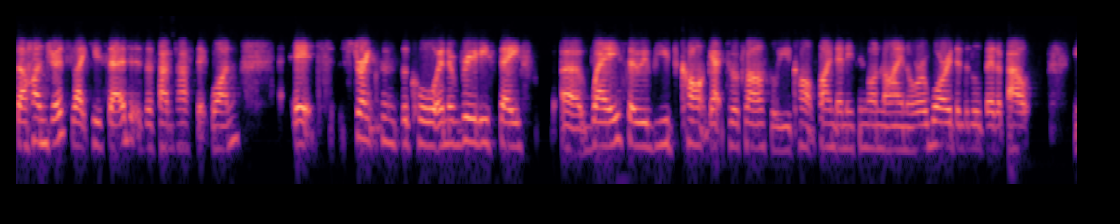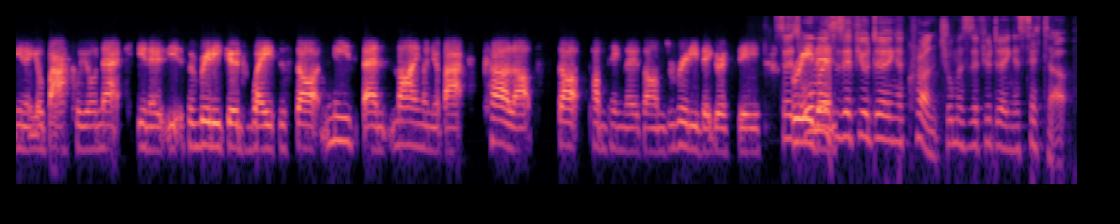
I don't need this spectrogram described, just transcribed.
The hundred, like you said, is a fantastic one. It strengthens the core in a really safe uh, way. So if you can't get to a class or you can't find anything online or are worried a little bit about, you know, your back or your neck, you know, it's a really good way to start. Knees bent, lying on your back, curl up, start pumping those arms really vigorously. So it's almost in. as if you're doing a crunch, almost as if you're doing a sit up.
